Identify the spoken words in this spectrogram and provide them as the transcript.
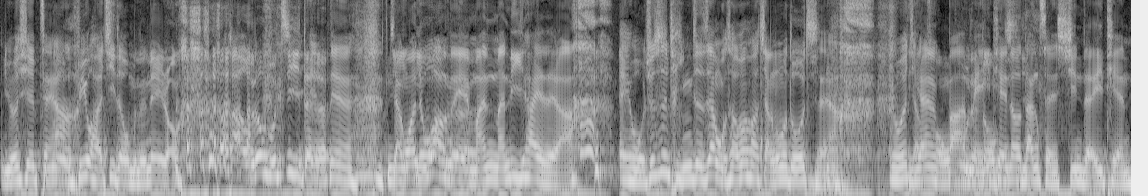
有一些比我比我还记得我们的内容，我都不记得。讲完就忘了，也蛮蛮厉害的呀。哎，我就是凭着这样，我才有办法讲那么多集啊。我会讲把每一天都当成新的一天，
